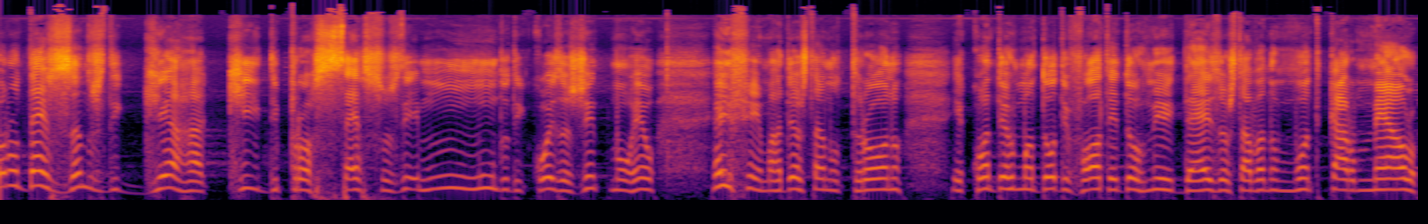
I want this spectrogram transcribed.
Foram dez anos de guerra aqui, de processos, de um mundo de coisas, gente morreu. Enfim, mas Deus está no trono. E quando Deus mandou de volta em 2010, eu estava no Monte Carmelo.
